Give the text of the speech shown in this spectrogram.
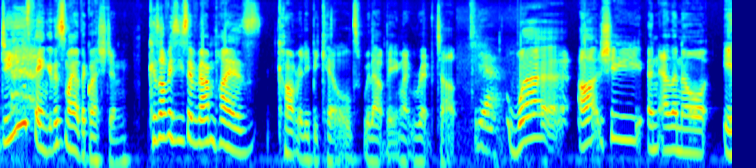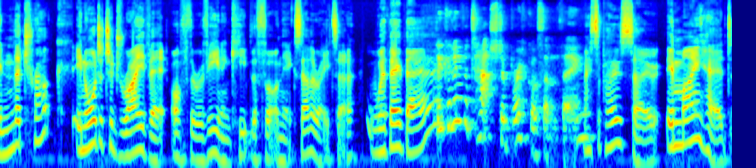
Do you think this is my other question? Because obviously, so vampires can't really be killed without being like ripped up. Yeah. Were Archie and Eleanor in the truck in order to drive it off the ravine and keep the foot on the accelerator? Were they there? They could have attached a brick or something. I suppose so. In my head,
